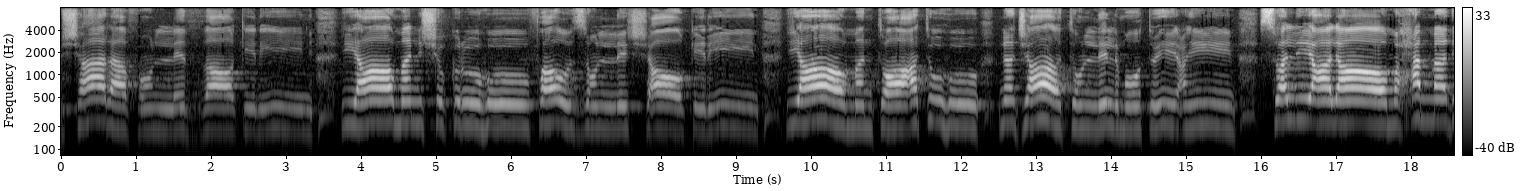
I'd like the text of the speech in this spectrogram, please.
شرف للذاكرين يا من شكره فوز للشاكرين يا من طاعته نجاة للمطيعين. صل على محمد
